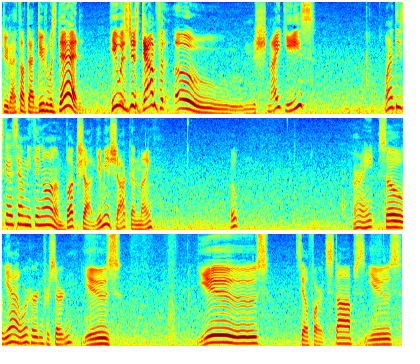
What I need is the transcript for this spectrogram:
Dude, I thought that dude was dead. He was just down for the... Oh, shnikes. Why don't these guys have anything on them? Buckshot. Give me a shotgun, man. Oh. Alright, so yeah, we're hurting for certain. Use. Use. See how far it stops. Use.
